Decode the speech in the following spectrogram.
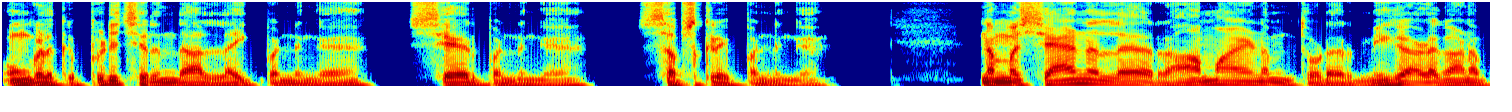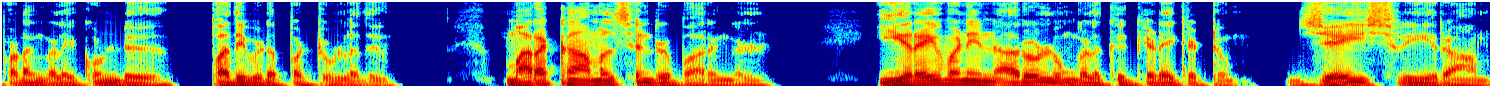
உங்களுக்கு பிடிச்சிருந்தால் லைக் பண்ணுங்க ஷேர் பண்ணுங்க சப்ஸ்கிரைப் பண்ணுங்க. நம்ம சேனல்ல ராமாயணம் தொடர் மிக அழகான படங்களை கொண்டு பதிவிடப்பட்டுள்ளது. மறக்காமல் சென்று பாருங்கள். இறைவனின் அருள் உங்களுக்கு கிடைக்கட்டும். ஜெய் ஸ்ரீராம்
